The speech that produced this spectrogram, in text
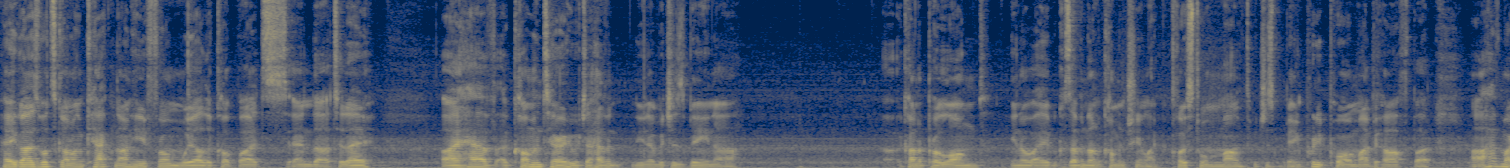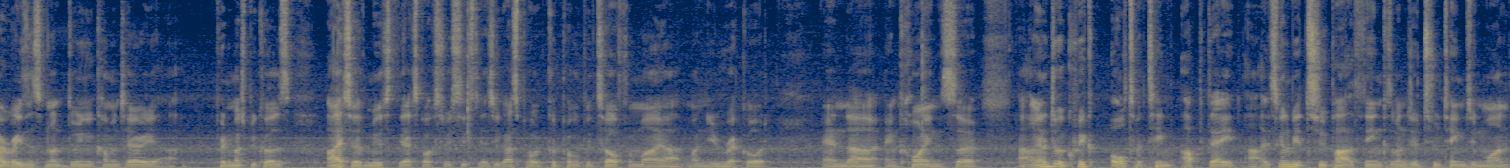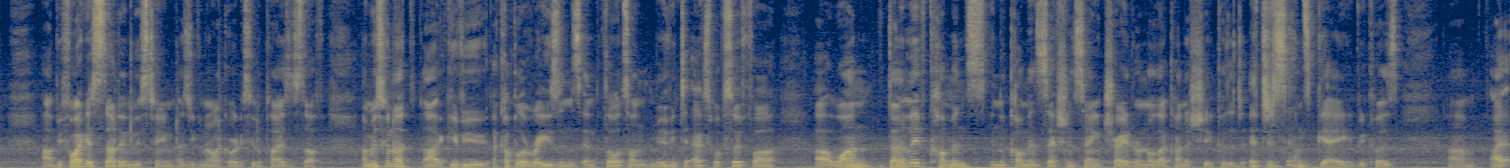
Hey guys, what's going on? Cac9 here from We Are the Kopitez, and uh, today I have a commentary which I haven't, you know, which has been uh, kind of prolonged in a way because I haven't done a commentary in like close to a month, which is being pretty poor on my behalf. But uh, I have my reasons for not doing a commentary, uh, pretty much because I too have moved to the Xbox 360, as you guys could probably tell from my uh, my new record and uh, and coins. So uh, I'm gonna do a quick Ultimate Team update. Uh, it's gonna be a two-part thing because I'm gonna do two teams in one. Uh, before I get started in this team, as you can like already see the players and stuff, I'm just gonna uh, give you a couple of reasons and thoughts on moving to Xbox so far. Uh, one, don't leave comments in the comments section saying trader and all that kind of shit because it, it just sounds gay. Because um, I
